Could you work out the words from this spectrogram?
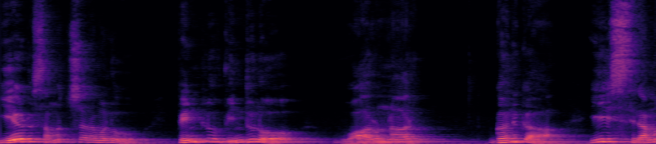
ఏడు సంవత్సరములు పెండ్లు విందులో వారున్నారు. గనుక ఈ శ్రమ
